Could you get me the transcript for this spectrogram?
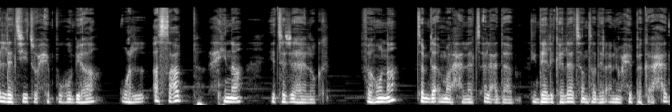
التي تحبه بها والأصعب حين يتجاهلك. فهنا تبدأ مرحلة العذاب. لذلك لا تنتظر أن يحبك أحد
